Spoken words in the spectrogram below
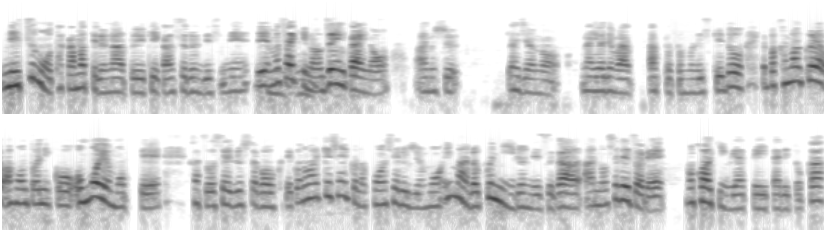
う、熱も高まってるなという気がするんですね。で、まあ、うんうんさっきの前回の、あの、ラジオの内容でもあったと思うんですけど、やっぱ鎌倉は本当にこう、思いを持って活動している人が多くて、このワーケーションウィークのコンシェルジュも今6人いるんですが、あの、それぞれ、まあ、コワーキングやっていたりとか、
